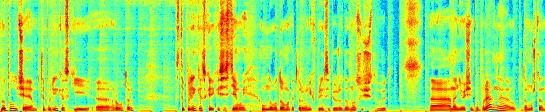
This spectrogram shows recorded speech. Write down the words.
мы получаем TP-линковский э, роутер с TP-линковской экосистемой умного дома, который у них, в принципе, уже давно существует. Э, она не очень популярна, потому что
